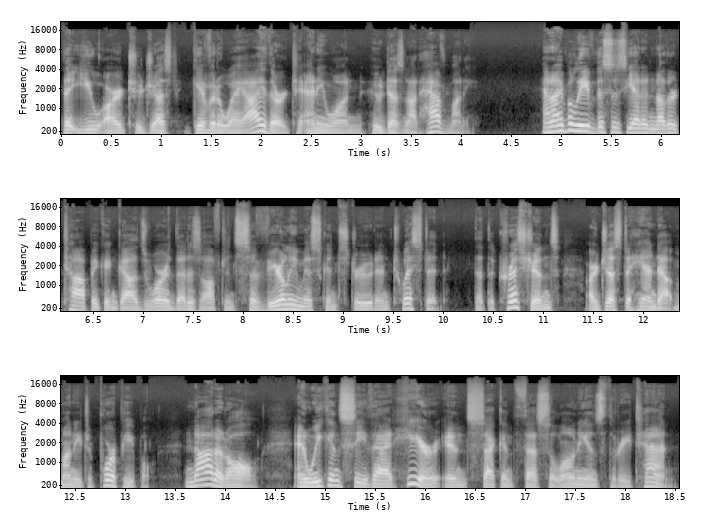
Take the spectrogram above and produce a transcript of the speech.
that you are to just give it away either to anyone who does not have money. And I believe this is yet another topic in God's Word that is often severely misconstrued and twisted that the Christians are just to hand out money to poor people. Not at all. And we can see that here in 2 Thessalonians 3:10.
